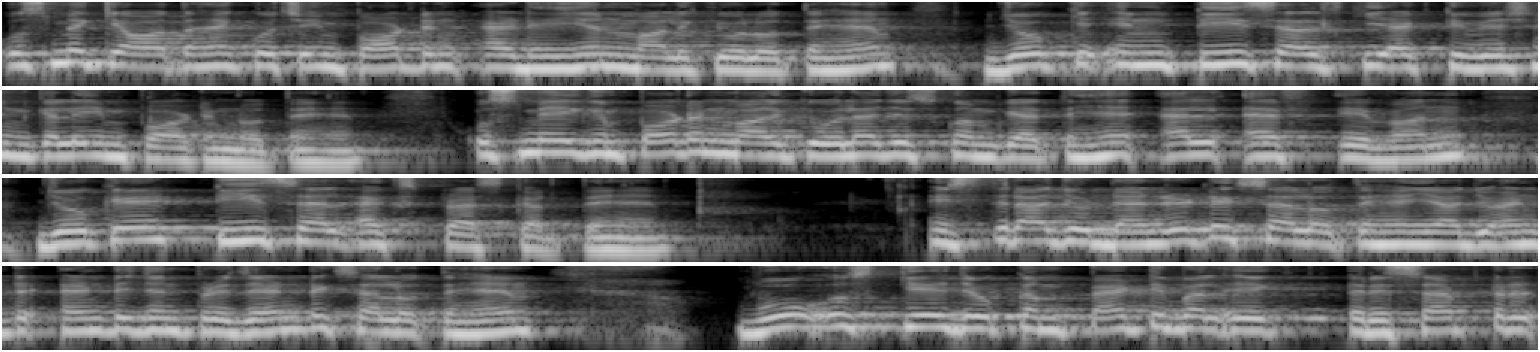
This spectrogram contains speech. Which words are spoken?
उसमें क्या होता है? कुछ इंपॉर्टेंट एडहिजन मालिक्यूल होते हैं, जो कि इन टी सेल्स की एक्टिवेशन के लिए इंपॉर्टेंट होते हैं। उसमें एक इंपॉर्टेंट मालिक्यूल है, जिसको हम कहते हैं एल एफ़ ए वन जो कि टी सेल एक्सप्रेस करते हैं। इस तरह जो डेंड्रेटिक सेल होते हैं या जो एंटीजन प्रेजेंटिक सेल होते हैं, वो उसके जो कंपेटिबल एक रिसेप्टर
